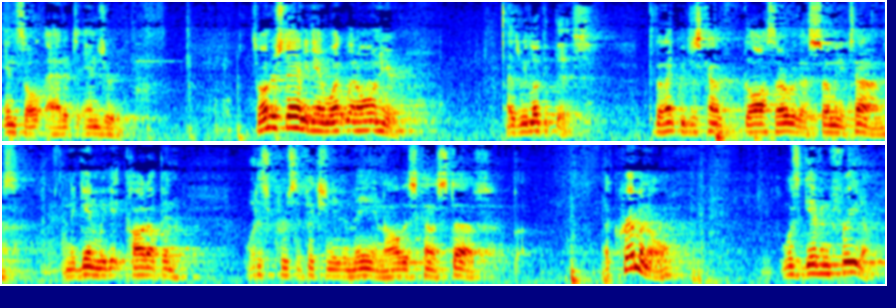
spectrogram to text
insult added to injury. So understand again what went on here as we look at this. Because I think we just kind of gloss over this so many times. And again, we get caught up in what does crucifixion even mean and all this kind of stuff. A criminal was given freedom.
